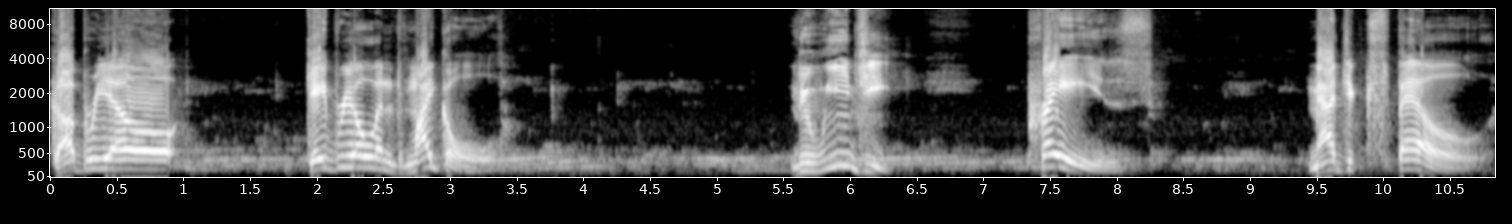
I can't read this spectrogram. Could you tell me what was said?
Gabriel, Gabriel and Michael, Luigi, praise, magic spell.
